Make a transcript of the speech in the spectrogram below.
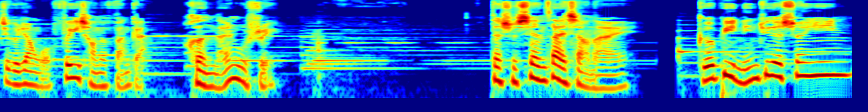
这个让我非常的反感，很难入睡。但是现在想来，隔壁邻居的声音，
